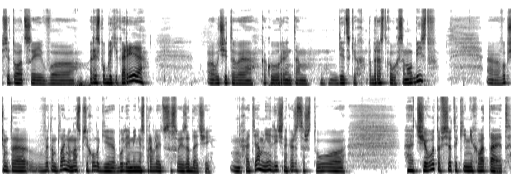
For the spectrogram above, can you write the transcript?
ситуацией в Республике Корея, э, учитывая какой уровень там детских подростковых самоубийств. В общем-то, в этом плане у нас психологи более-менее справляются со своей задачей. Хотя мне лично кажется, что чего-то все-таки не хватает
